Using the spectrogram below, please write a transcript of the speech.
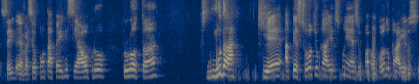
sem, é, vai ser o pontapé inicial pro pro Lotan mudar, que é a pessoa que o Caeiros conhece. Quando o Caeiros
